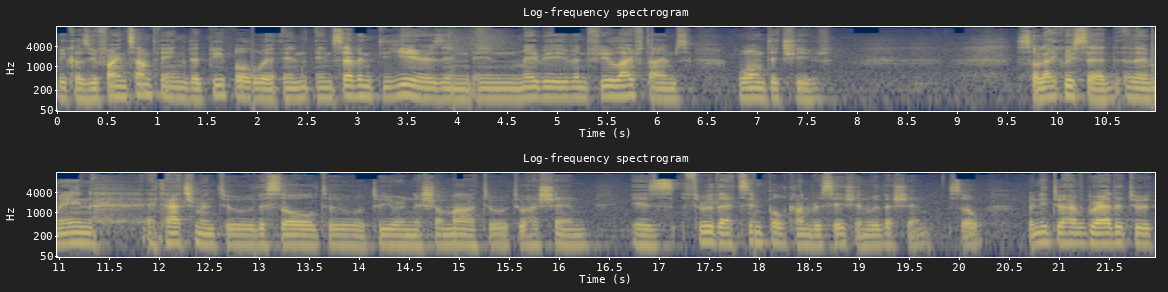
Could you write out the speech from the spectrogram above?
because you find something that people in, in 70 years, in, in maybe even few lifetimes, won't achieve. So, like we said, the main attachment to the soul, to, to your neshama, to, to Hashem, is through that simple conversation with Hashem. So we need to have gratitude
